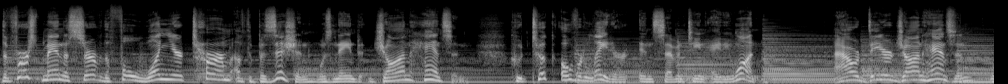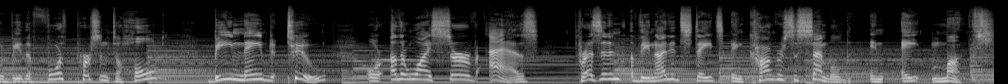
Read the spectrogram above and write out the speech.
The first man to serve the full one year term of the position was named John Hanson, who took over later in 1781. Our dear John Hanson would be the fourth person to hold, be named to, or otherwise serve as President of the United States in Congress assembled in eight months.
